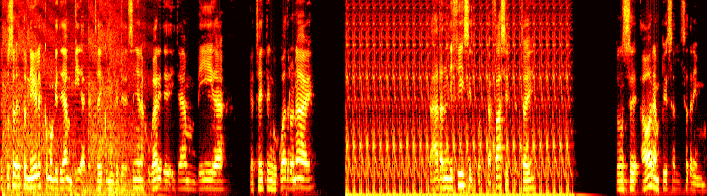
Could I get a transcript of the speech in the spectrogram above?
estos, estos niveles como que te dan vida, ¿cachai? Como que te enseñan a jugar y te, dan vida, ¿cachai? Tengo cuatro naves. Está tan difícil, pues está fácil, ¿cachai? Entonces, ahora empieza el satanismo.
